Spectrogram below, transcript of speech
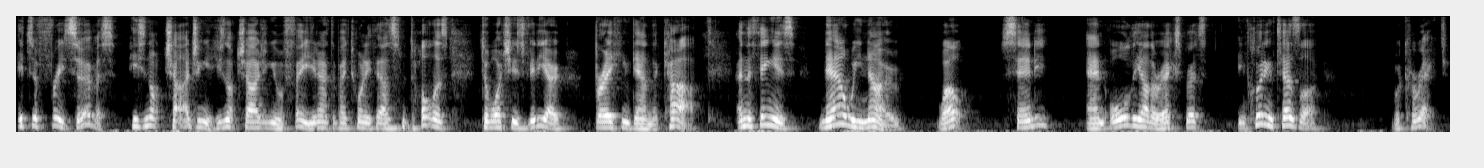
It's a free service. He's not charging you. He's not charging you a fee. You don't have to pay twenty thousand dollars to watch his video breaking down the car. And the thing is, now we know. Well, Sandy and all the other experts, including Tesla, were correct.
